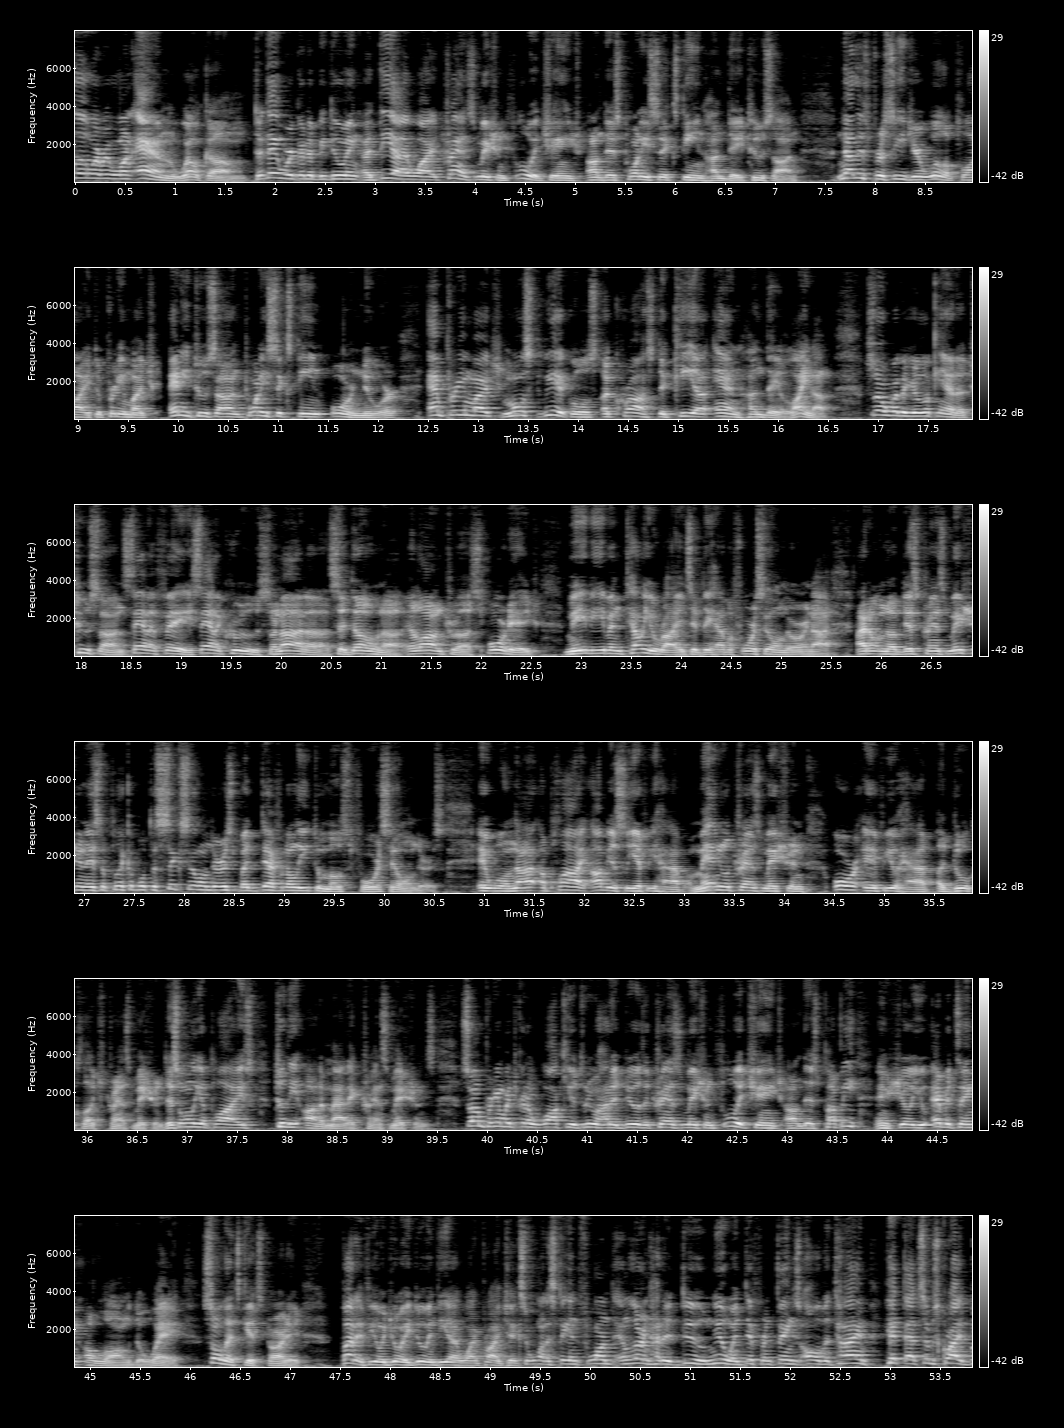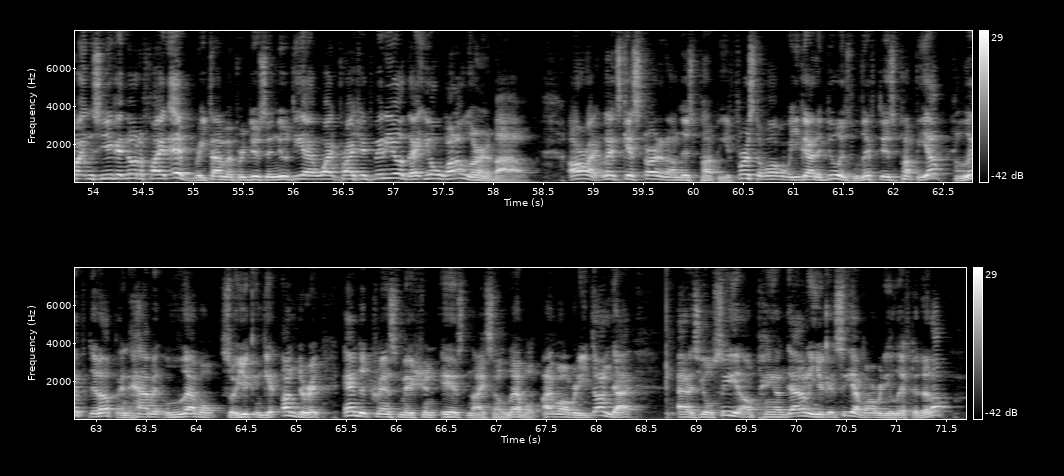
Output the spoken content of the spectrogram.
Hello everyone and welcome. Today we're going to be doing a DIY transmission fluid change on this 2016 Hyundai Tucson. Now this procedure will apply to pretty much any Tucson 2016 or newer and pretty much most vehicles across the Kia and Hyundai lineup. So whether you're looking at a Tucson, Santa Fe, Santa Cruz, Sonata, Sedona, Elantra, Sportage, maybe even Tellurides if they have a four cylinder or not. I don't know if this transmission is applicable to six cylinders, but definitely to most four cylinders. It will not apply obviously if you have a manual transmission or if you have a dual clutch transmission. This only applies to the automatic transmissions. So I'm pretty much going to walk you through how to do the transmission fluid change on this puppy and show you everything along the way. So let's get started started. But if you enjoy doing DIY projects or want to stay informed and learn how to do new and different things all the time, hit that subscribe button so you get notified every time I produce a new DIY project video that you'll want to learn about. All right, let's get started on this puppy. First of all, what you got to do is lift this puppy up, lift it up and have it level so you can get under it and the transmission is nice and level. I've already done that. As you'll see, I'll pan down and you can see I've already lifted it up.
